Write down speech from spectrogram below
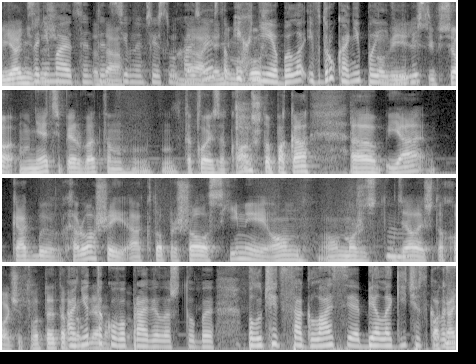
я не занимаются интенсивным да, сельским да, хозяйством, не их не было, и вдруг они появились. появились. И все, мне теперь в этом такой закон, что пока э, я как бы хороший, а кто пришел с химией, он, он может mm. делать, что хочет. Вот это а нет такого правила, чтобы получить согласие биологического пока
